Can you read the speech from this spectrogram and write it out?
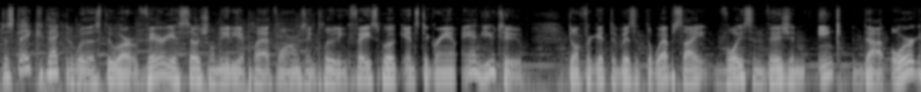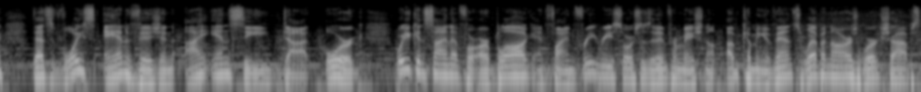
to stay connected with us through our various social media platforms, including Facebook, Instagram, and YouTube. Don't forget to visit the website voiceandvisioninc.org. That's voiceandvisioninc.org, where you can sign up for our blog and find free resources and information on upcoming events, webinars, workshops,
